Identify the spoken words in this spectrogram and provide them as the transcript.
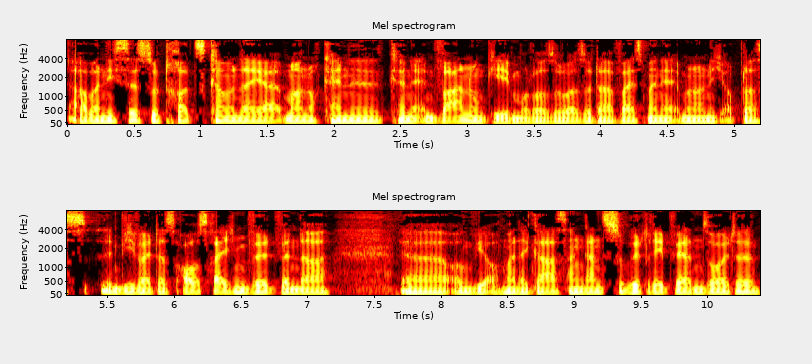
Aber nichtsdestotrotz kann man da ja immer noch keine, keine Entwarnung geben oder so. Also da weiß man ja immer noch nicht, ob das, inwieweit das ausreichen wird, wenn da äh, irgendwie auch mal der Gashang ganz zugedreht werden sollte.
